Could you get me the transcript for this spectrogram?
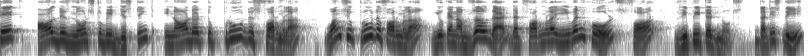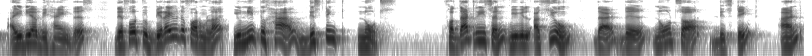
take all these nodes to be distinct in order to prove this formula. Once you prove the formula, you can observe that that formula even holds for repeated nodes. That is the idea behind this. Therefore, to derive the formula, you need to have distinct nodes. For that reason, we will assume that the nodes are distinct and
